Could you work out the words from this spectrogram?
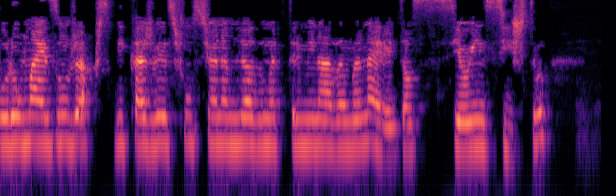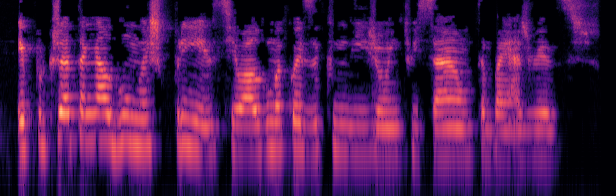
por um mais um já percebi que às vezes funciona melhor de uma determinada maneira. Então, se eu insisto, é porque já tenho alguma experiência ou alguma coisa que me diz, ou intuição também às vezes,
